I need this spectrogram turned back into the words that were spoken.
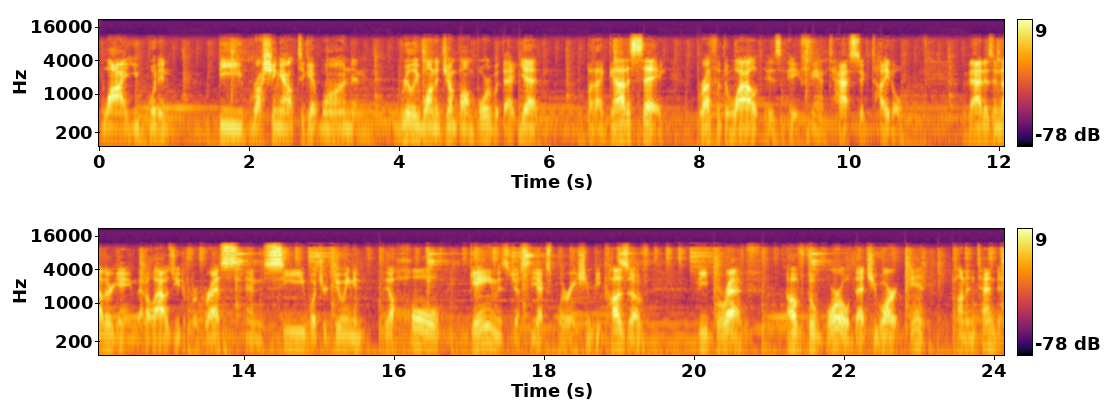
why you wouldn't be rushing out to get one and really want to jump on board with that yet. But I gotta say, Breath of the Wild is a fantastic title. That is another game that allows you to progress and see what you're doing, and the whole game is just the exploration because of the breadth of the world that you are in, pun intended.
